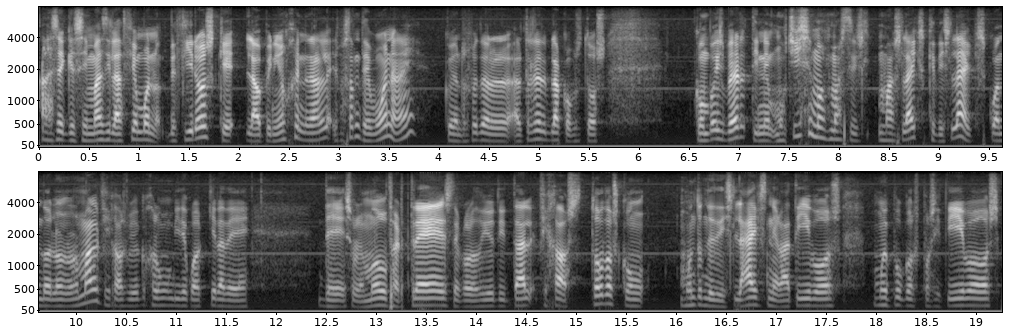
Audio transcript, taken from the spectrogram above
Así que sin más dilación, bueno, deciros que la opinión general es bastante buena, ¿eh? Con respecto al, al trailer de Black Ops 2. Como podéis ver, tiene muchísimos más, más likes que dislikes. Cuando lo normal, fijaos, voy a coger un vídeo cualquiera de, de sobre Modern Warfare 3, de Call of Duty y tal. Fijaos, todos con un montón de dislikes negativos, muy pocos positivos.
